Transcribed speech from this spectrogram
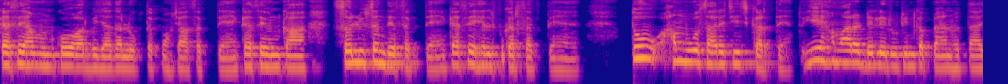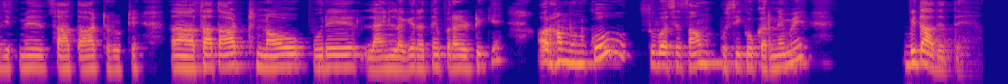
कैसे हम उनको और भी ज़्यादा लोग तक पहुँचा सकते हैं, कैसे उनका सोल्यूशन दे सकते हैं, कैसे हेल्प कर सकते हैं। तो हम वो सारे चीज़ करते हैं। तो ये हमारा डेली रूटीन का प्लान होता है जिसमें 7-8 रूटीन अ, 7-8-9 पूरे लाइन लगे रहते हैं प्रायोरिटी के और हम उनको सुबह से शाम उसी को करने में बिता देते हैं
